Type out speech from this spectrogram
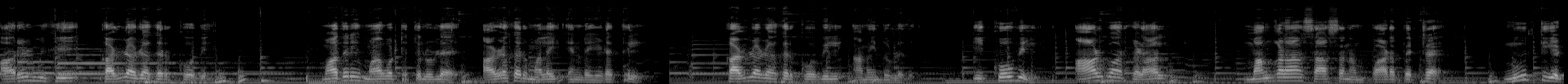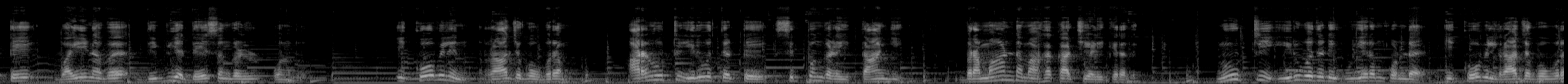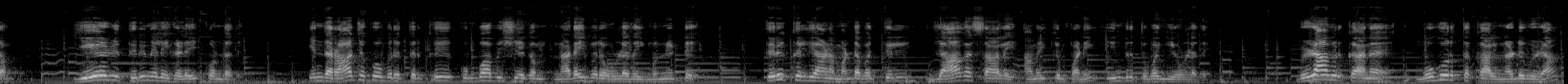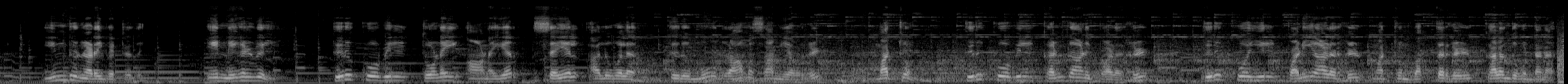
அருள்மிகு கள்ளழகர் கோவில். மதுரை மாவட்டத்தில் உள்ள அழகர் மலை என்ற இடத்தில் கள்ளழகர் கோவில் அமைந்துள்ளது. இக்கோவில் ஆழ்வார்களால் மங்களா சாசனம் பாடப்பெற்ற நூற்றி எட்டு வைணவ திவ்ய தேசங்கள் ஒன்று. இக்கோவிலின் ராஜகோபுரம் அறுநூற்று இருபத்தெட்டு சிற்பங்களை தாங்கி பிரம்மாண்டமாக காட்சியளிக்கிறது. நூற்றி இருபது அடி உயரம் கொண்ட இக்கோவில் ராஜகோபுரம் ஏழு திருநிலைகளை கொண்டது. இந்த ராஜகோபுரத்திற்கு கும்பாபிஷேகம் நடைபெற உள்ளதை முன்னிட்டு திருக்கல்யாண மண்டபத்தில் யாகசாலை அமைக்கும் பணி இன்று துவங்கியுள்ளது. விழாவிற்கான முகூர்த்த கால் நடுவிழா இன்று நடைபெற்றது. இந்நிகழ்வில் திருக்கோவில் துணை ஆணையர் செயல் அலுவலர் திரு மு. ராமசாமி அவர்கள் மற்றும் திருக்கோவில் கண்காணிப்பாளர்கள் திருக்கோயில் பணியாளர்கள் மற்றும் பக்தர்கள் கலந்து கொண்டனர்.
